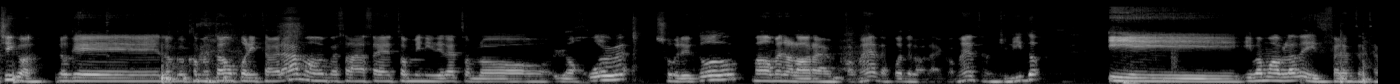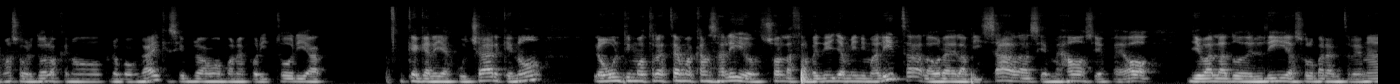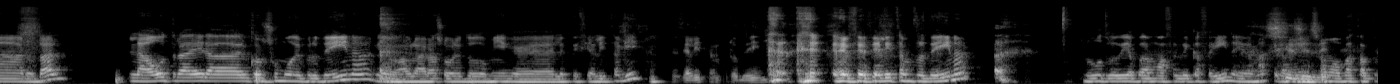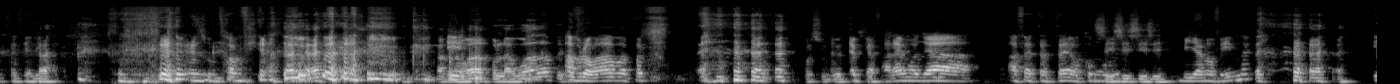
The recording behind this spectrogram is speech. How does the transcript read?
chicos, lo que, lo que os comentamos por Instagram, vamos a empezar a hacer estos mini directos los, los jueves, sobre todo, más o menos a la hora de comer, después de la hora de comer, tranquilito. Y, y vamos a hablar de diferentes temas, sobre todo los que nos propongáis, que siempre vamos a poner por historia qué queréis escuchar, qué no. Los últimos tres temas que han salido son las zapatillas minimalistas, a la hora de la pisada, si es mejor, si es peor, llevarla todo el día solo para entrenar o tal. La otra era el consumo de proteína, que hablará sobre todo Miguel, el especialista aquí. Especialista en proteína. el especialista en proteína. Luego otro día podemos hacer de cafeína y demás, que Sí, también sí, sí. somos bastante especialistas en sustancias. Aprobada por la Guada, pero Aprobadas bastante. por supuesto. sí. Empezaremos ya a hacer testeos como Sí, sí, sí, sí. Villano Fitness.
